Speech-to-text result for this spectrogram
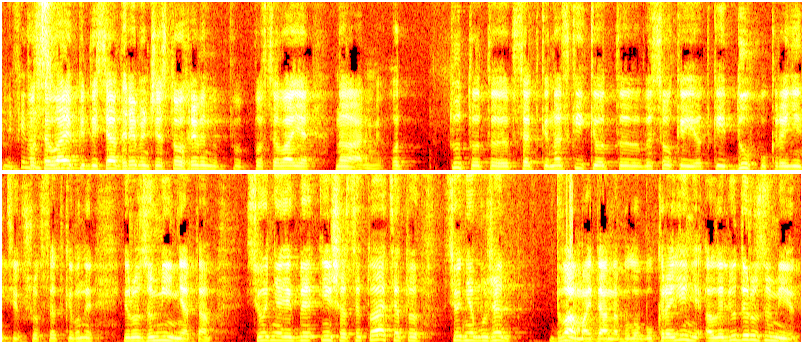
фінансує. посилає 50 гривень чи 100 гривень посилає на армію. От тут, от е, все-таки наскільки от високий от такий дух українців, що все-таки вони і розуміння там. Сьогодні, якби інша ситуація, то сьогодні б вже два майдани було б в Україні, але люди розуміють,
